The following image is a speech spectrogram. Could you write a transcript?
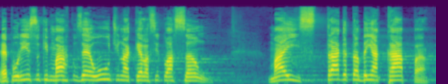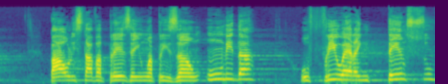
É por isso que Marcos é útil naquela situação. Mas traga também a capa, Paulo estava preso em uma prisão úmida, o frio era intenso,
